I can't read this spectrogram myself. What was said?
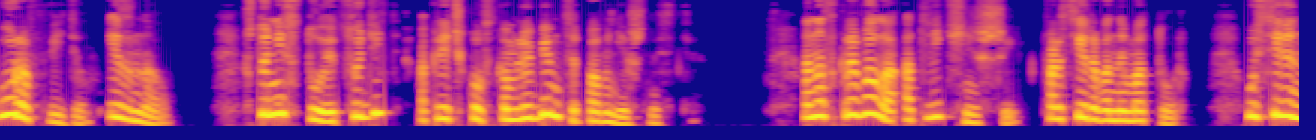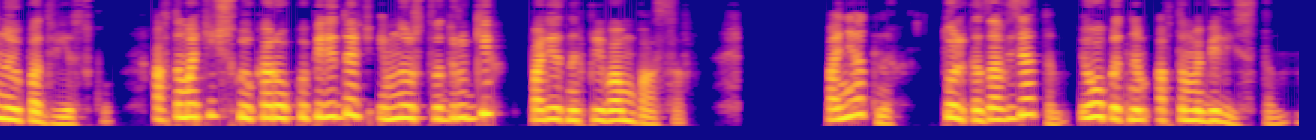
Гуров видел и знал, что не стоит судить о кречковском любимце по внешности. Она скрывала отличнейший форсированный мотор, усиленную подвеску, автоматическую коробку передач и множество других полезных прибамбасов, понятных только завзятым и опытным автомобилистам.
